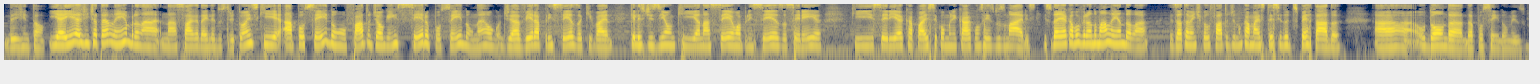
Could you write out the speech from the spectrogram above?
desde então. E aí a gente até lembra na, na saga da Ilha dos Tritões que a Poseidon, o fato de alguém ser o Poseidon, né, de haver a princesa que vai, que eles diziam que ia nascer uma princesa sereia que seria capaz de se comunicar com os reis dos mares. Isso daí acabou virando uma lenda lá, exatamente pelo fato de nunca mais ter sido despertada a, o dom da, da Poseidon mesmo.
